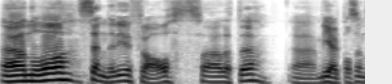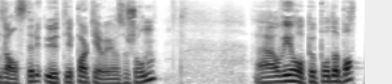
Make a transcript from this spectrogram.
Eh, nå sender vi fra oss eh, dette eh, med hjelp av sentralstyret ut i partiorganisasjonen. Eh, og vi håper på debatt,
